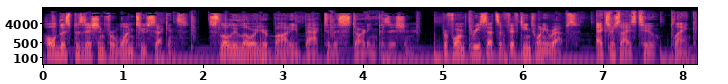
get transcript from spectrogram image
Hold this position for 1-2 seconds. Slowly lower your body back to the starting position. Perform 3 sets of 15-20 reps. Exercise 2. Plank.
